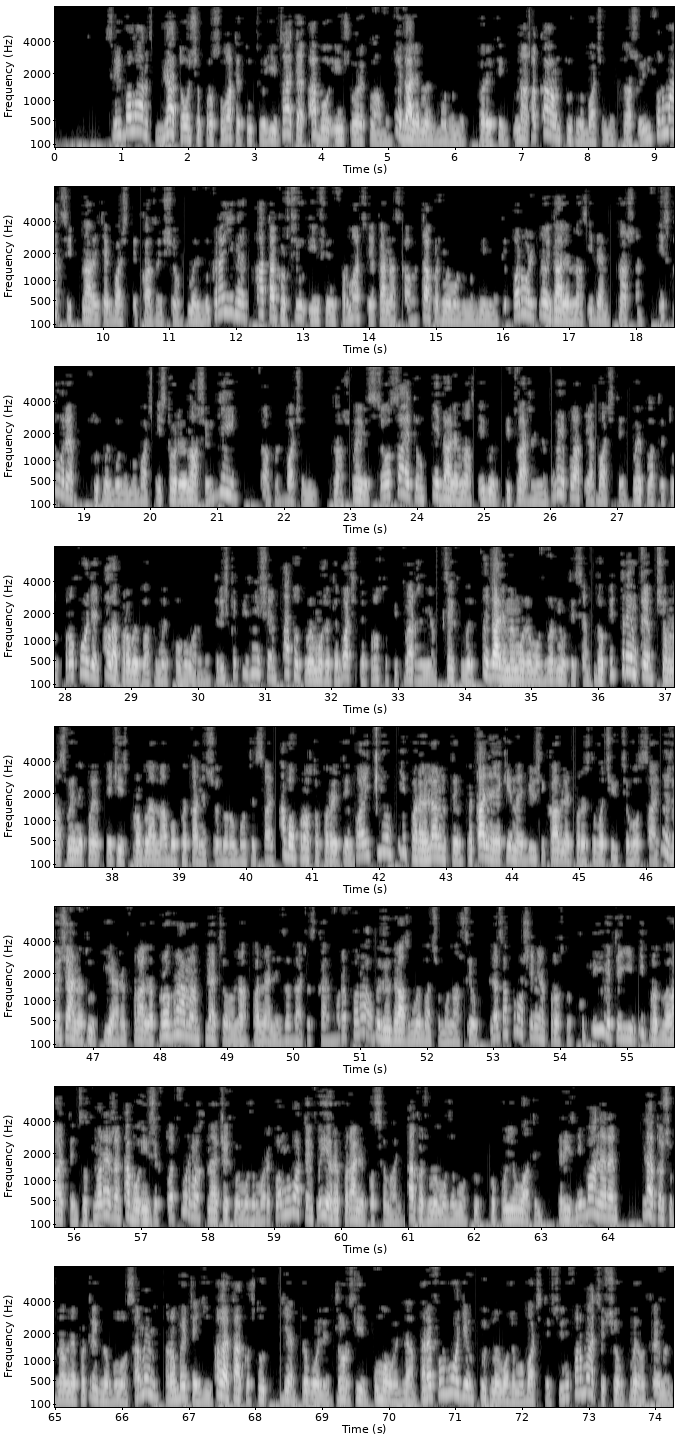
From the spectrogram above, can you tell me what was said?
свій баланс для того, щоб просувати тут свої сайти або іншу рекламу. І далі ми можемо перейти в наш аккаунт. Тут ми бачимо нашу інформацію. Навіть як бачите, вказує, що ми з України, а також всю іншу інформацію, яка нас цікавить. Також ми можемо змінювати пароль. Ну і далі в нас іде наша історія. Тут ми будемо бачити історію наших дій. Також бачимо наш вивіз з цього сайту. І далі в нас йдуть підтвердження виплат. Як бачите, виплати тут проходять, але про виплату ми поговоримо трішки пізніше. А тут ви можете бачити просто підтвердження цих виплат. Ну і далі ми можемо звернутися до підтримки, що в нас виникли якісь проблеми або питання щодо роботи сайту, або просто перейти в IQ і переглянути питання, які найбільш цікавлять користувачів цього сайту. Ну і звичайно, тут є реферальна програма. Для цього на панелі задач шукаємо реферал. Тут відразу ми бачимо наш ссылку для запрошення. Просто копіюєте її і продвигаєте в соцмережах або інших платформах, на яких ми можемо рекламувати свої реферальні посилання. Також ми можемо тут копіювати різні банери. Для того, щоб нам не потрібно було самим робити їх. Але також тут є доволі жорсткі умови для рефоводів. Тут ми можемо бачити всю інформацію, що ми отримаємо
